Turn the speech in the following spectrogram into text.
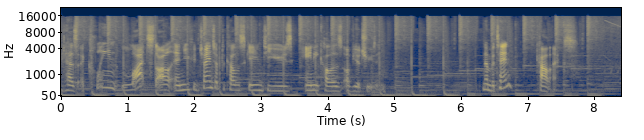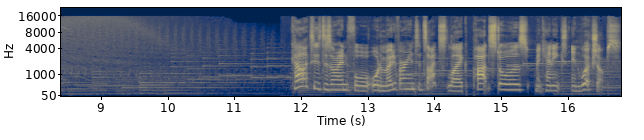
It has a clean, light style, and you can change up the colour scheme to use any colours of your choosing. Number 10, Carlax. Carlax is designed for automotive oriented sites like parts stores, mechanics, and workshops.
